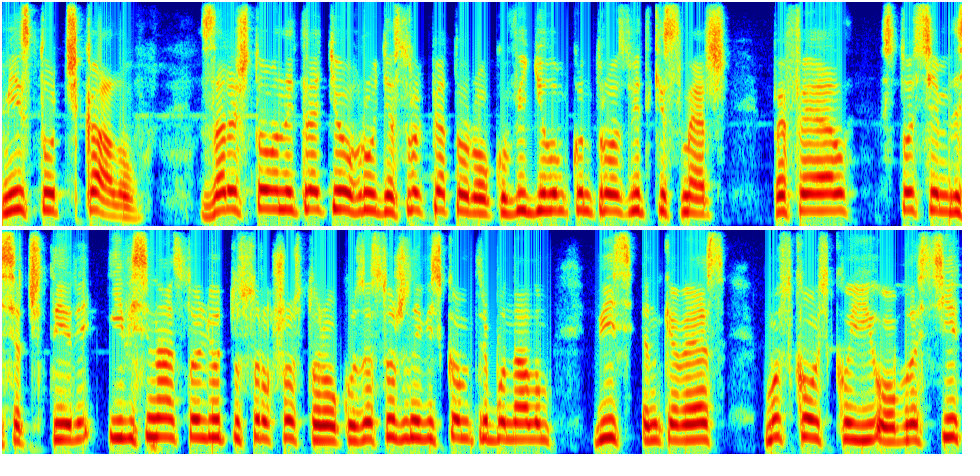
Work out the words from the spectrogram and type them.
Місто Чкалов. Заарештований 3 грудня 45 року відділом контрозвідки СМЕРШ ПФЛ 174 і 18 лютого 46 року засуджений військовим трибуналом військ НКВС Московської області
